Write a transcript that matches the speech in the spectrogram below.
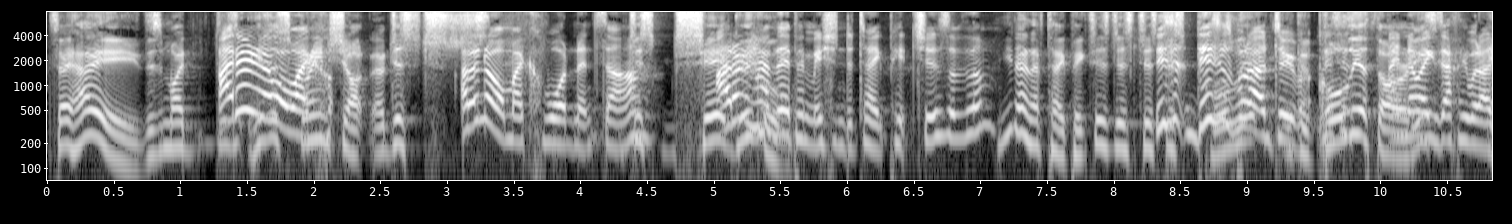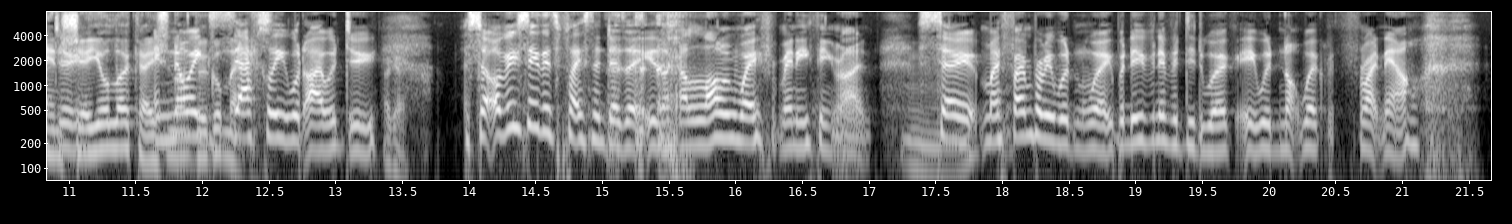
Say, hey, this is my. This, I don't know a what my screenshot. Uh, just. I don't know what my coordinates are. Just share. I don't Google. have their permission to take pictures of them. You don't have to take pictures. Just, just. This just is- this is what I'd do. You call is- the I know exactly what and do. share your location I know on Google exactly what I would do. Okay. So obviously, this place in the desert is like a long way from anything, right? Mm. So my phone probably wouldn't work, but even if it did work, it would not work right now.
